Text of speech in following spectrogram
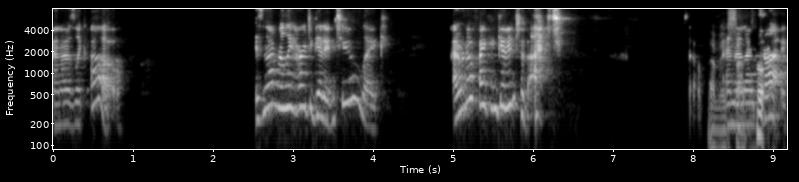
And I was like, oh, isn't that really hard to get into? Like, I don't know if I can get into that. So, that makes and sense. then I tried.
